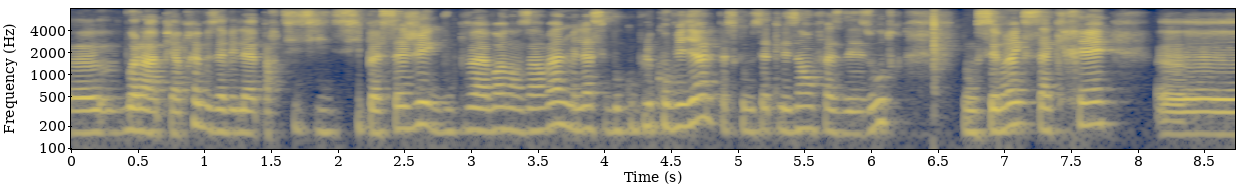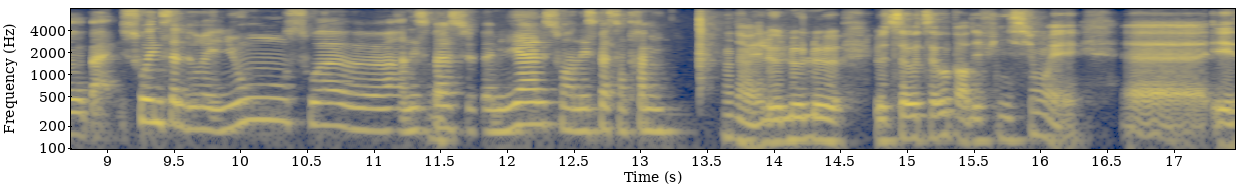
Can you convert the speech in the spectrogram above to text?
euh, voilà, puis après vous avez la partie six, six passagers que vous pouvez avoir dans un van, mais là c'est beaucoup plus convivial parce que vous êtes les uns en face des autres. Donc c'est vrai que ça crée euh, bah, soit une salle de réunion, soit euh, un espace familial, soit un espace entre amis. Le, le, le, le Tsao Tsao, par définition, est, est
